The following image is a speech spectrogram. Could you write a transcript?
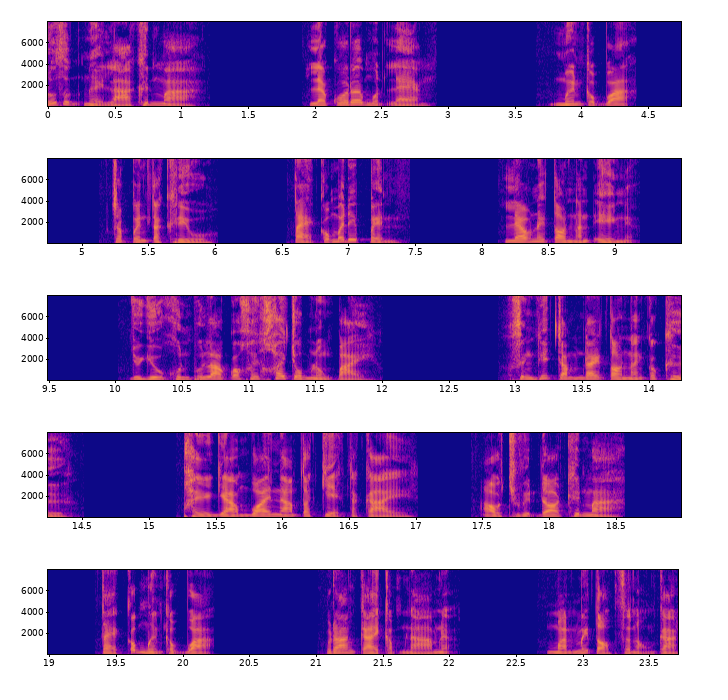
รู้สึกเหนื่อยล้าขึ้นมา แล้วก็เริ่มหมดแรง เหมือนกับว่า จะเป็นตะคริว แต่ก็ไม่ได้เป็น แล้วในตอนนั้นเองเนี่ย อยู่ๆคุณผู้เล่าก็ค่อย ๆ จมลงไป สิ่งที่จำได้ตอนนั้นก็คือ พยายามว่ายน้ำตะเกียกตะกายเอาชีวิตรอดขึ้นมา แต่ก็เหมือนกับว่า ร่างกายกับน้ำเนี่ย มันไม่ตอบสนองกัน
